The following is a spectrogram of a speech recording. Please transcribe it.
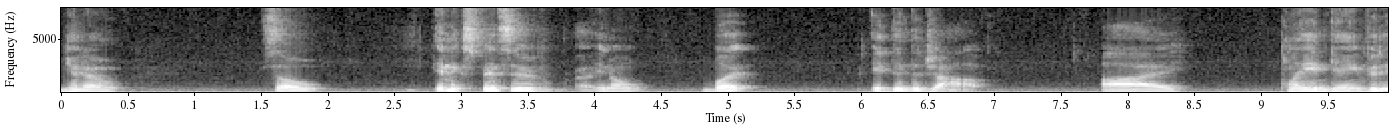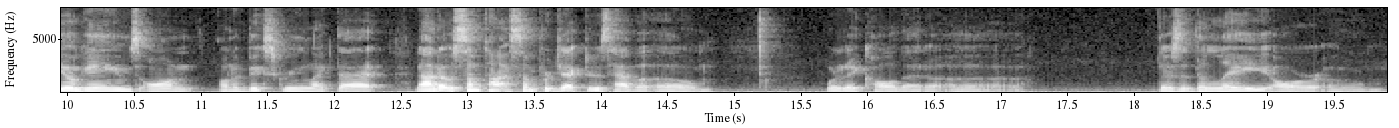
you know. So inexpensive, you know, but it did the job. I playing game video games on on a big screen like that. Now I know sometimes some projectors have a um, what do they call that? A, a there's a delay or um,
